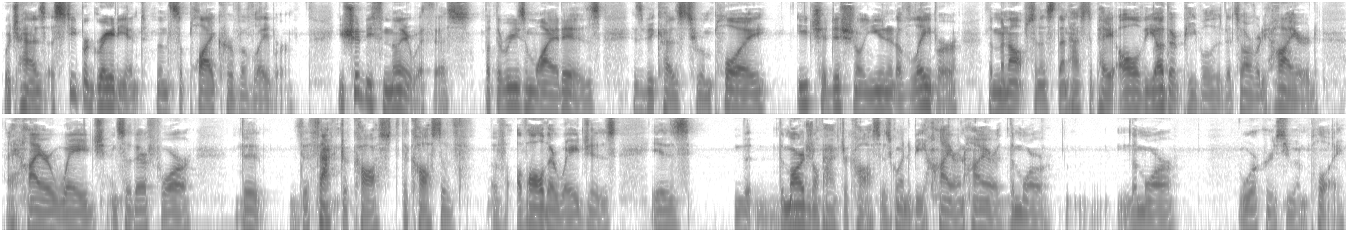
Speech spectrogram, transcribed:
which has a steeper gradient than the supply curve of labor. You should be familiar with this, but the reason why it is is because to employ each additional unit of labor, the monopsonist then has to pay all the other people that it's already hired a higher wage, and so therefore the the factor cost, the cost of, of, of all their wages is the, the marginal factor cost is going to be higher and higher the more the more workers you employ.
